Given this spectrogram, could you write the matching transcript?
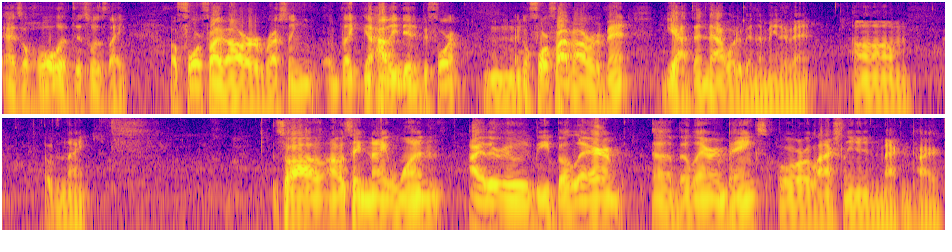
as a whole, if this was like a four or five hour wrestling, like how they did it before, like a four or five hour event, yeah, then that would have been the main event um, of the night. So I, I would say night one, either it would be Belair, uh, Belair and Banks, or Lashley and McIntyre.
